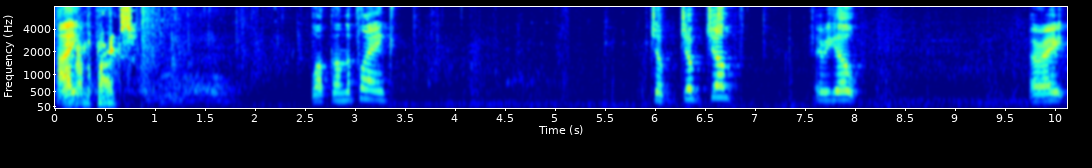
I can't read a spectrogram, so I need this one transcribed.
Hi. Walk on the planks. Walk on the plank. Jump, jump, jump. There we go. All right.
